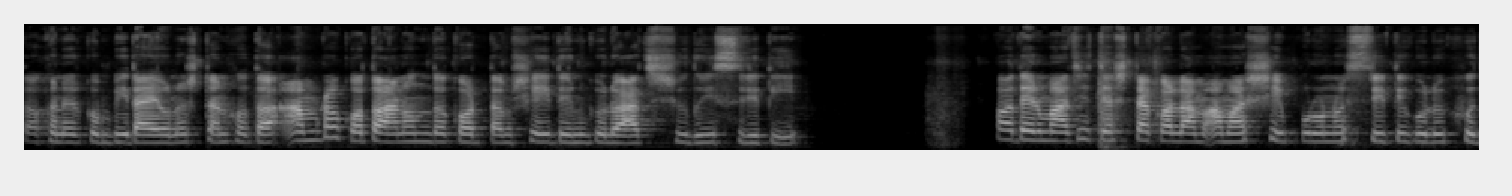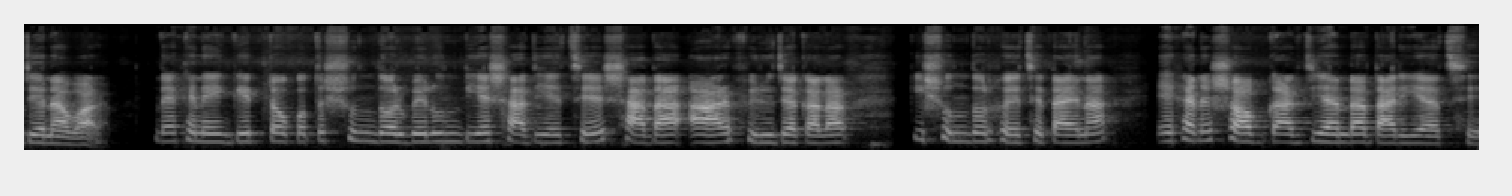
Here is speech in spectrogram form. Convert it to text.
তখন এরকম বিদায় অনুষ্ঠান হতো, আমরাও কত আনন্দ করতাম সেই দিনগুলো, আজ শুধুই স্মৃতি। ওদের মাঝে চেষ্টা করলাম আমার সেই পুরনো স্মৃতিগুলো খুঁজে নেওয়ার। দেখেন এই গেটটাও কত সুন্দর বেলুন দিয়ে সাজিয়েছে, সাদা আর ফিরুজা কালার। কি সুন্দর হয়েছে, তাই না? এখানে সব গার্জিয়ানরা দাঁড়িয়ে আছে।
